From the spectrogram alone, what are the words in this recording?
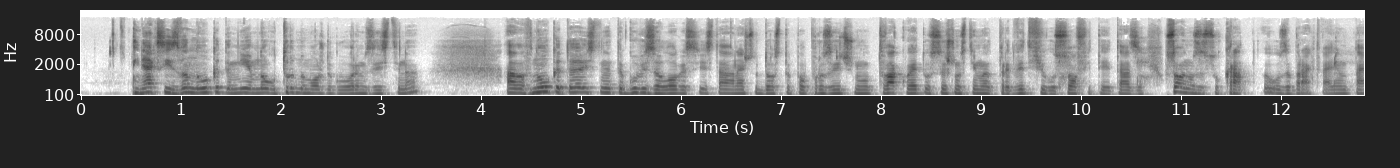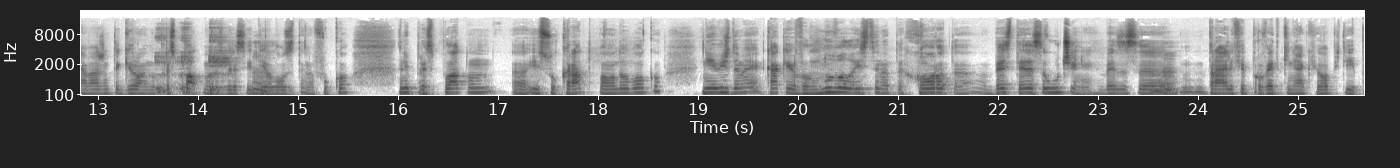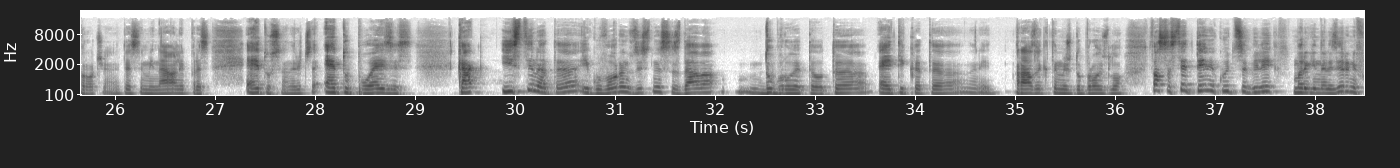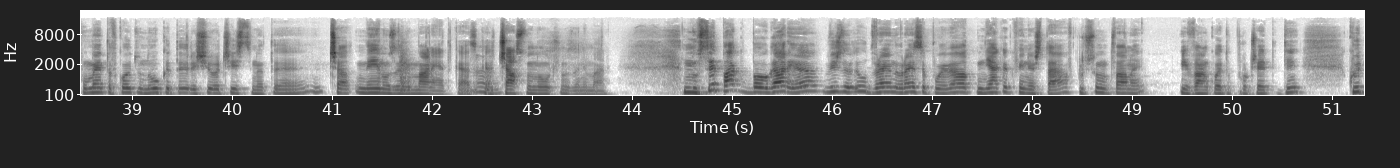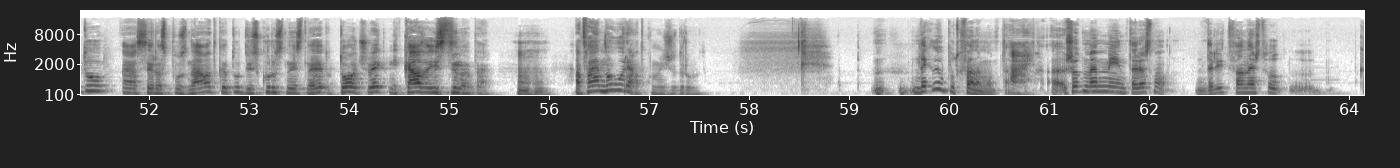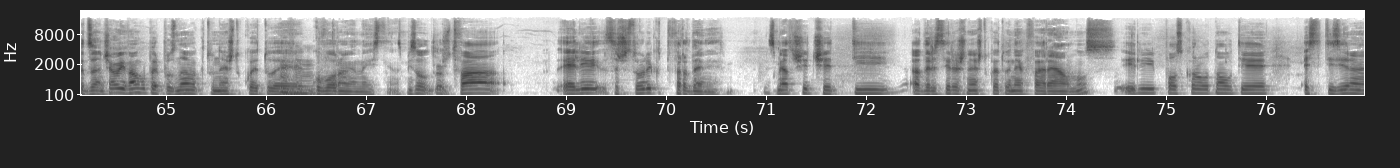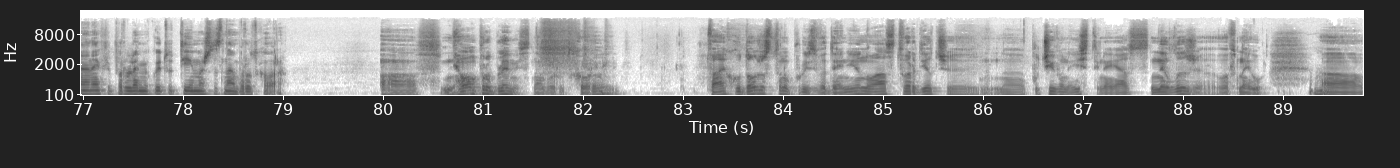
и някакси извън науката ние много трудно може да говорим за истина. А в науката истината губи залога си и става нещо доста по-прозаично от това, което всъщност имат предвид философите и тази, особено за Сократ. Го забравих, това е един от най-важните герои, но през Платон, разбира се, и диалозите на Фуко. Нали, през Платон а, и Сократ, по-надълбоко, ние виждаме как е вълнувала истината хората, без те да са учени, без да са mm-hmm. правили в проветки някакви опити и прочее. Те са минавали през ето се нарича ето поезис как истината и говоренето за истина създава добродетелта, етиката, нали, разликата между добро и зло. Това са все теми, които са били маргинализирани в момента, в който науката е решила, че истината е ча... нейно занимание, така да се каже, частно научно занимание. Но все пак в България, виждате, от време на време се появяват някакви неща, включително това на Иван, което прочете ти, които а, се разпознават като дискурс на истина. Ето, този човек ни каза истината. Uh-huh. А това е много рядко, между другото. Нека да го подхванем от там. Защото мен ми е интересно дали това нещо, като за начало Иван го препознава като нещо, което е mm-hmm. говорене наистина. В смисъл, Точно. това е ли, съществува ли като твърдение? Смяташ ли, че ти адресираш нещо, което е някаква реалност или по-скоро отново ти е естетизиране на някакви проблеми, които ти имаш с набор от хора? А, нямам проблеми с набор от хора. Това е художествено произведение, но аз твърдя, че на почиване истина и аз не лъжа в него. А,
